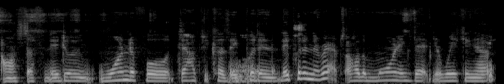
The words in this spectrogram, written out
on stuff and they're doing wonderful jobs because they put in they put in the reps all the mornings that you're waking up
